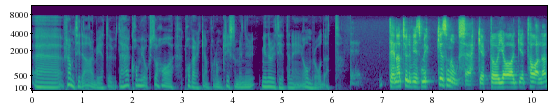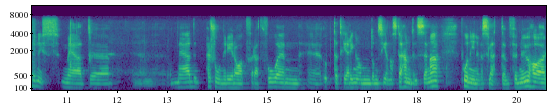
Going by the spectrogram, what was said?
eh, framtida arbete ut? Det här kommer ju också ha påverkan på de kristna minoriteterna i området. Det är naturligtvis mycket som är osäkert och jag talade nyss med eh, med personer i Irak för att få en eh, uppdatering om de senaste händelserna på Nineveslätten. För nu har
